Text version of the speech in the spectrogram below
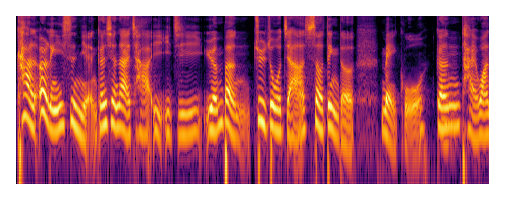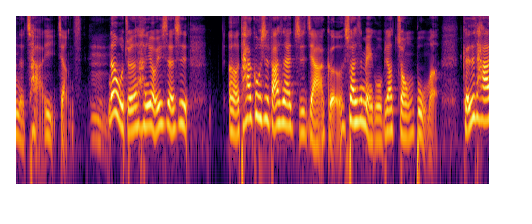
看二零一四年跟现在的差异，以及原本剧作家设定的美国跟台湾的差异，这样子。嗯，那我觉得很有意思的是，呃，他故事发生在芝加哥，算是美国比较中部嘛。可是他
